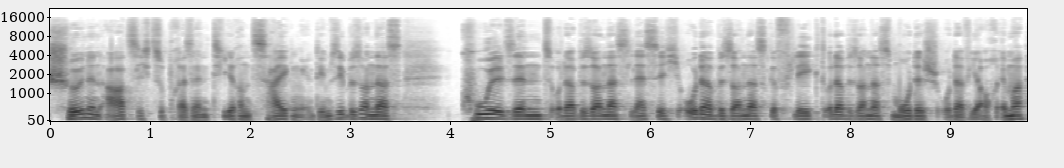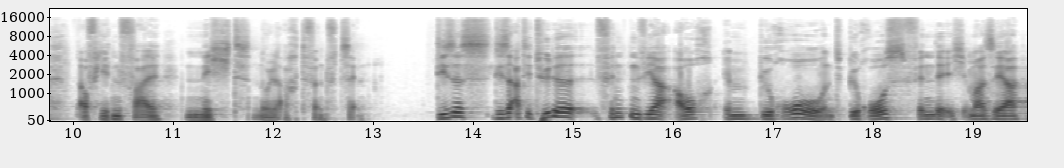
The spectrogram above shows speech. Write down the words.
schönen Art, sich zu präsentieren, zeigen, indem sie besonders cool sind oder besonders lässig oder besonders gepflegt oder besonders modisch oder wie auch immer. Auf jeden Fall nicht 0815. Dieses, diese Attitüde finden wir auch im Büro und Büros finde ich immer sehr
